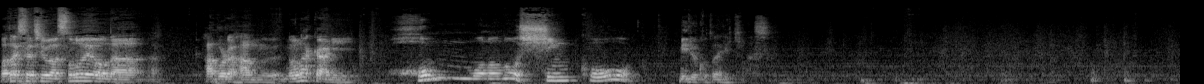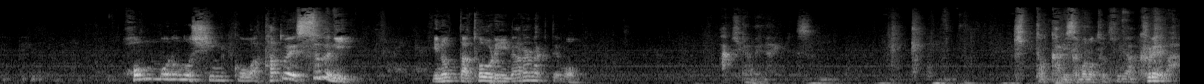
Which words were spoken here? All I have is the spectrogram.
私たちはそのようなアブラハムの中に本物の信仰を見ることができます。本物の信仰はたとえすぐに祈った通りにならなくても諦めないんです。きっと神様の時が来れば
